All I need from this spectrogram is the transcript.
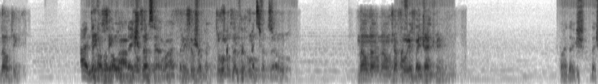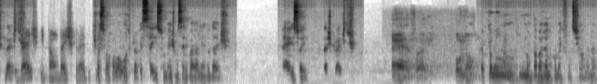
Não, tem, Ah, ele tem um rola. rolar sem o lá, 10 tem um com 0 zero, lá. né? Tem Peraí, que ser o deixa eu ver. Tu rolou Só 0, pra rolou ver 0, se 0, rolou. Não, não, não, já Ah, foi, foi foi 10 10 mesmo. Então é 10. 10 créditos. 10, então 10 créditos. Deixa eu só rolar outro pra ver se é isso mesmo, se ele vai além do 10. É isso aí, 10 créditos. É, vai. Ou não. É porque eu não, não tava vendo como é que funciona, né?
